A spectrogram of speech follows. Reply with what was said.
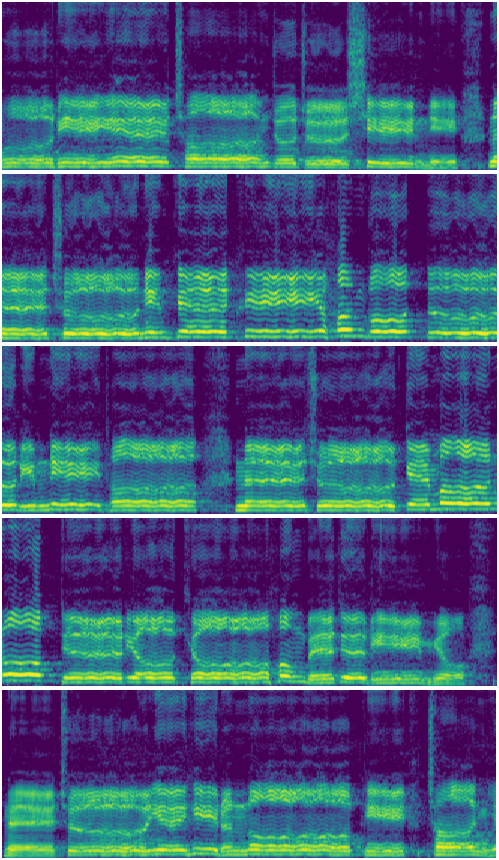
우리의 창조주시니 내 주님께 귀한 것들입니다. 내 주께만 엎드려 경배드리며 내 주의 이름 높이 찬양하네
